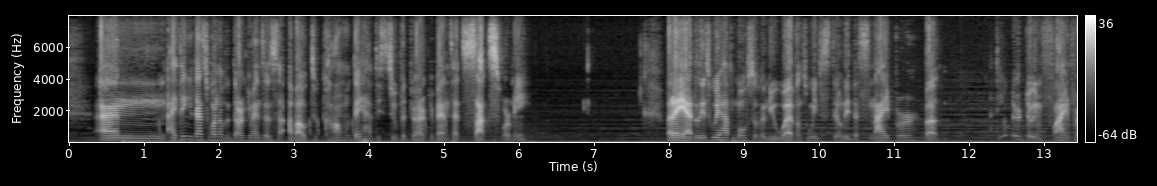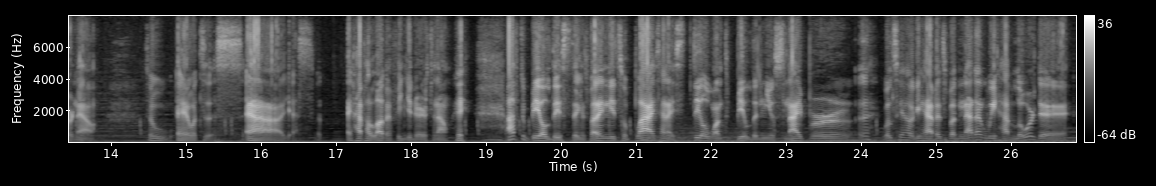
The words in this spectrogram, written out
And I think that's one of the dark events that's about to come. They have this stupid dark event that sucks for me. But hey, at least we have most of the new weapons. We still need the sniper, but I think we're doing fine for now. So, uh, what's this? Ah, uh, yes. I have a lot of engineers now. Hey, I have to build these things, but I need supplies, and I still want to build a new sniper. Uh, we'll see how it happens. But now that we have lowered the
